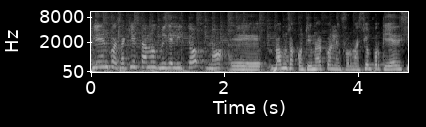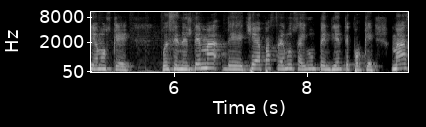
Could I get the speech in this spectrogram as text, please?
Bien, pues aquí estamos, Miguelito. No, eh, vamos a continuar con la información porque ya decíamos que, pues en el tema de Chiapas traemos ahí un pendiente porque más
